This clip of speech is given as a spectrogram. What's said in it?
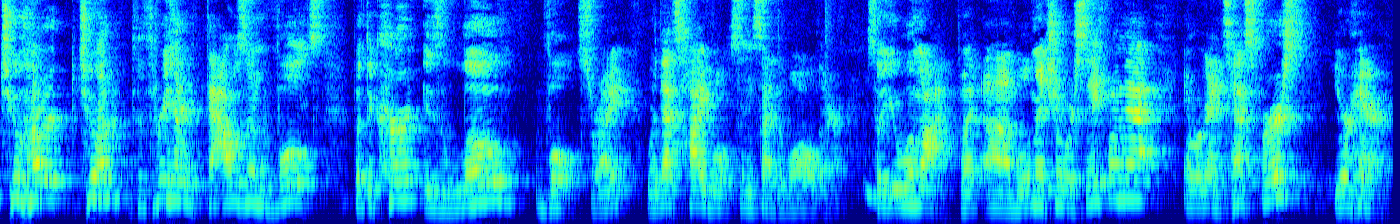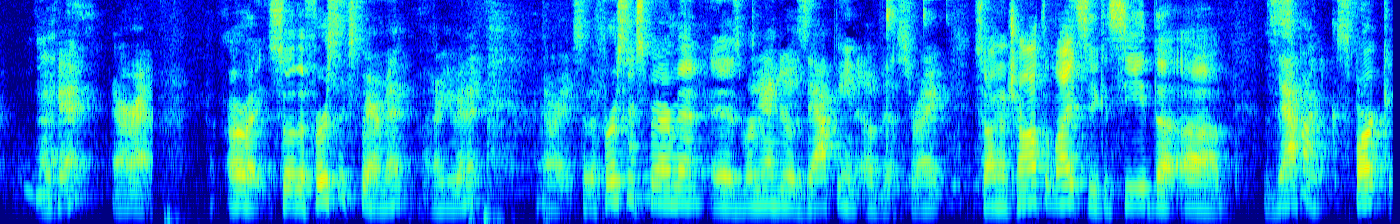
200, 200 to 300,000 volts, but the current is low volts, right? Where that's high volts inside the wall there. So you will not, but um, we'll make sure we're safe on that, and we're going to test first your hair. Okay? All right. All right, so the first experiment, are you in it? All right, so the first experiment is we're gonna do a zapping of this, right? So I'm gonna turn off the lights so you can see the uh, zapping, spark.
